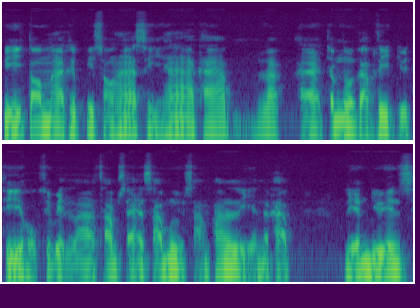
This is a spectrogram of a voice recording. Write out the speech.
ปีต่อมาคือปี 2545 ครับราเอ่อจำนวนการผลิตอยู่ที่ 61ล้าน3 3 3 3 0 0เหรียญนะครับ เหรียญ UNC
